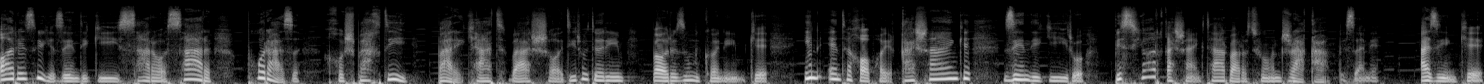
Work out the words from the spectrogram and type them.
آرزوی زندگی سراسر پر از خوشبختی برکت و شادی رو داریم و آرزو می‌کنیم که این انتخاب های قشنگ زندگی رو بسیار قشنگتر براتون رقم بزنه. از اینکه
